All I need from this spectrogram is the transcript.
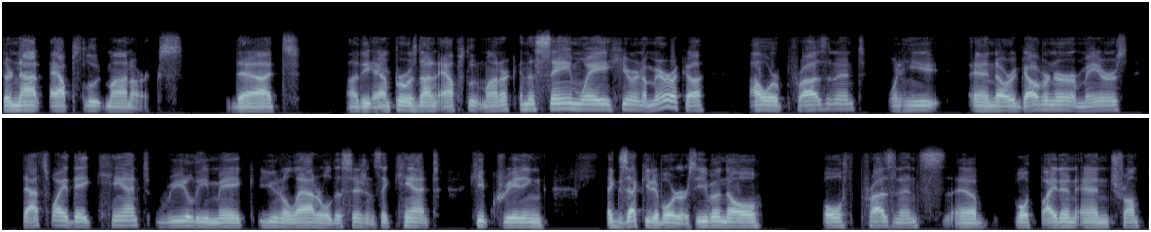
they're not absolute monarchs. That uh, the emperor was not an absolute monarch. In the same way here in America, our president, when he and our governor or mayors, that's why they can't really make unilateral decisions. They can't keep creating executive orders, even though both presidents, uh, both Biden and Trump,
